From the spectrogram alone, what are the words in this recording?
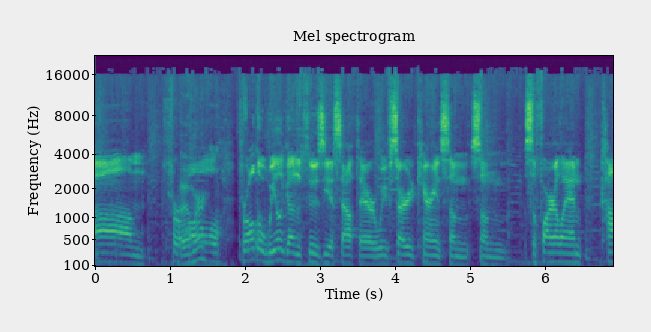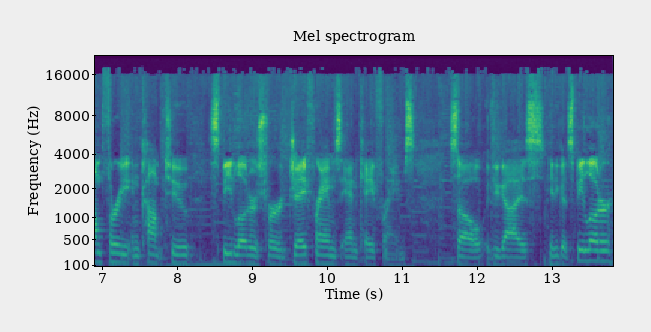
Um, for Boomer? all for all the wheel gun enthusiasts out there, we've started carrying some some Safariland Comp Three and Comp Two speed loaders for J frames and K frames. So if you guys need a good speed loader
